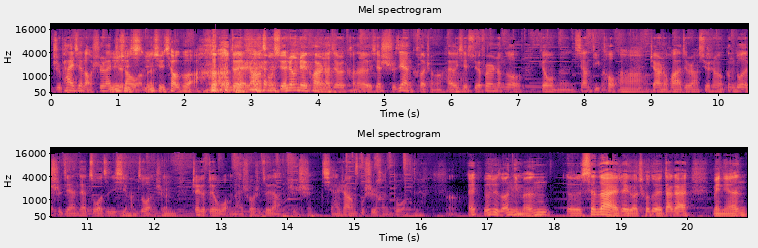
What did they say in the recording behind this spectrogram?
指派一些老师来指导我们允，许翘课啊？啊，对，然后从学生这块儿呢，就是可能有一些实践课程，还有一些学分儿能够给我们相抵扣。啊，这样的话，就让学生有更多的时间在做自己喜欢做的事儿，嗯这个对我们来说是最大的支持。钱上不是很多，嗯哎，刘旭泽，你们呃现在这个车队大概每年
